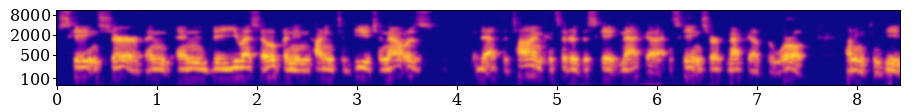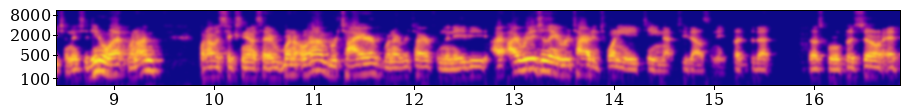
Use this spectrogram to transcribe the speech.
skate and surf, and and the U.S. Open in Huntington Beach, and that was at the time considered the skate mecca, skate and surf mecca of the world, Huntington Beach. And I said, you know what? When I'm when I was 16, I said when, when I retire, when I retire from the Navy, I, I originally retired in 2018, not 2008, but, that that's cool. But so at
